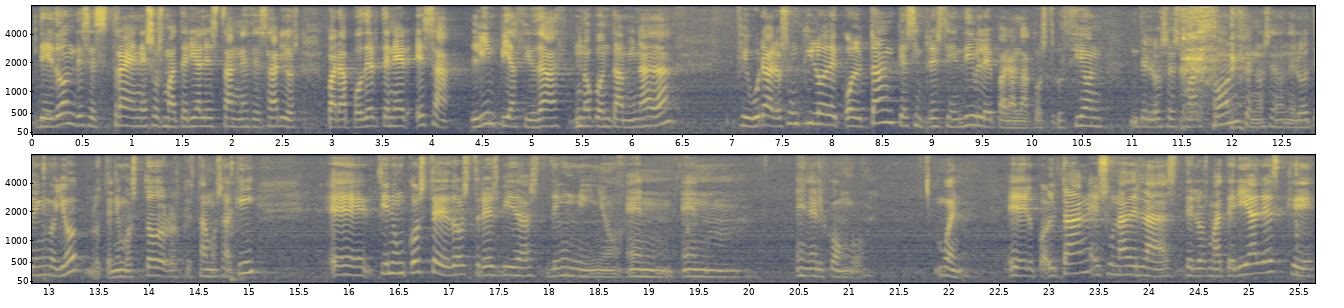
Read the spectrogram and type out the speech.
de dónde se extraen esos materiales tan necesarios para poder tener esa limpia ciudad no contaminada. Figuraros, un kilo de coltán, que es imprescindible para la construcción de los smartphones, que no sé dónde lo tengo yo, lo tenemos todos los que estamos aquí, eh, tiene un coste de dos, tres vidas de un niño en, en el Congo. Bueno, el coltán es uno de, de los materiales que,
